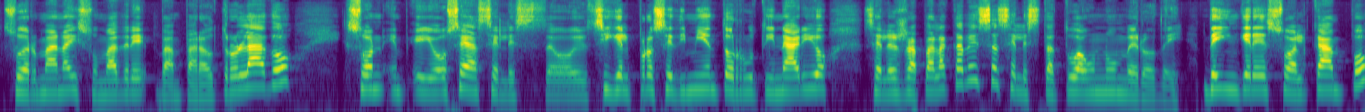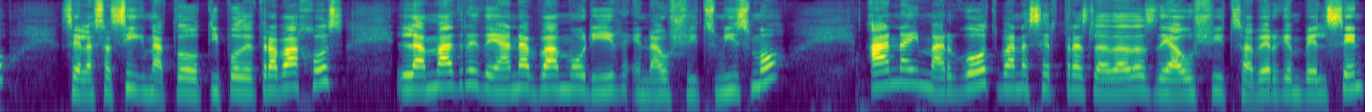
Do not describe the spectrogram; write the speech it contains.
su hermana y su madre van para otro lado. Son, eh, o sea, se les sigue el procedimiento rutinario, se les rapa la cabeza, se les tatúa un número de, de ingreso al campo se las asigna todo tipo de trabajos. La madre de Ana va a morir en Auschwitz mismo. Ana y Margot van a ser trasladadas de Auschwitz a Bergen-Belsen,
